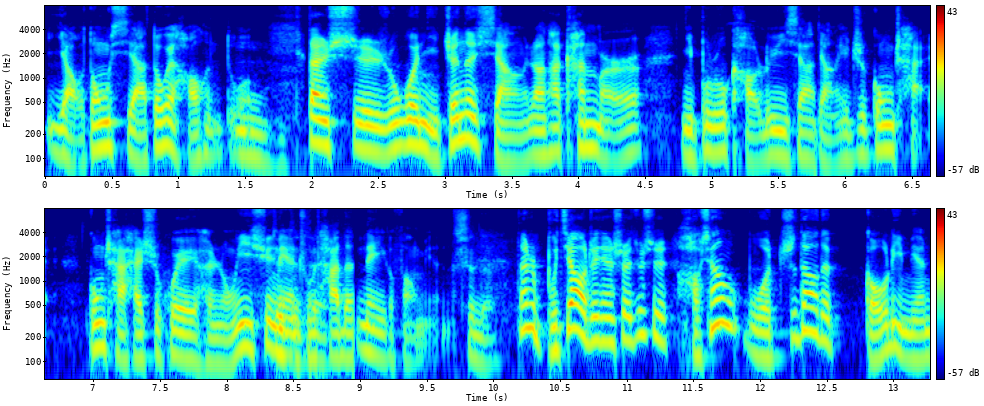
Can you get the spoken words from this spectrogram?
咬东西啊都会好很多。但是如果你真的想让它看门，你不如考虑一下养一只公柴。公柴还是会很容易训练出它的那个方面的，是的。但是不叫这件事儿，就是好像我知道的狗里面，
